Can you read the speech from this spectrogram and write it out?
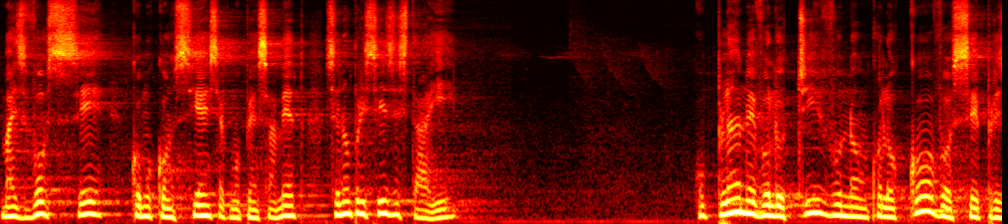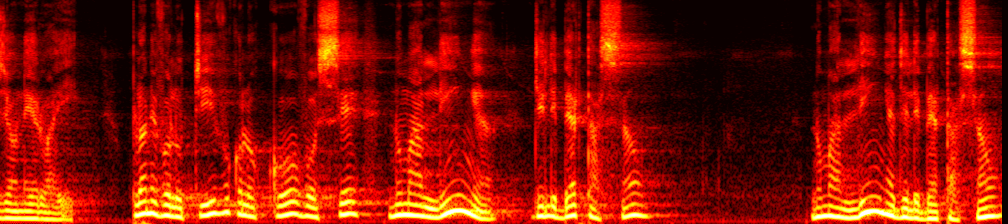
mas você, como consciência, como pensamento, você não precisa estar aí. O plano evolutivo não colocou você prisioneiro aí. O plano evolutivo colocou você numa linha de libertação. Numa linha de libertação.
